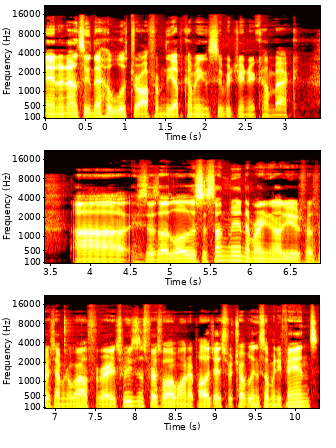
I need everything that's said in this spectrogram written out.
and announcing that he'll withdraw from the upcoming Super Junior comeback. Uh, he says, Hello, this is Sungmin. I'm writing out to you for the first time in a while for various reasons. First of all, I want to apologize for troubling so many fans.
